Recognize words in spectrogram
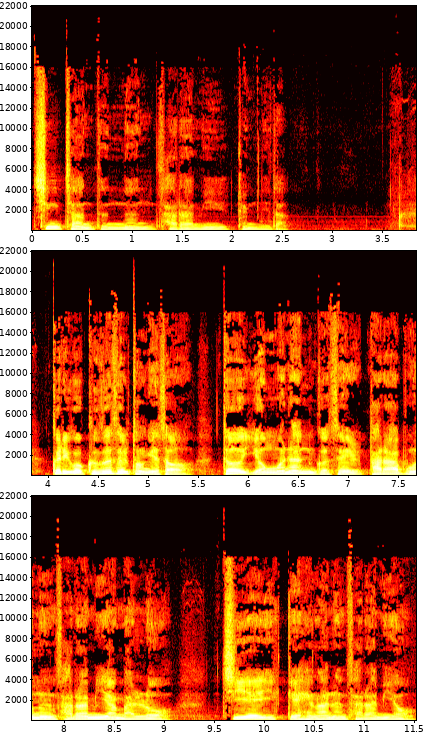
칭찬 듣는 사람이 됩니다. 그리고 그것을 통해서 더 영원한 것을 바라보는 사람이야말로 지혜 있게 행하는 사람이요.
